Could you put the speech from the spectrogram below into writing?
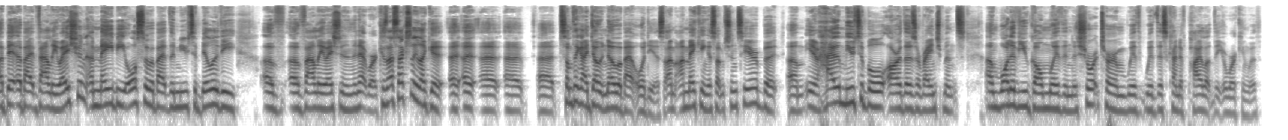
a bit about valuation and maybe also about the mutability of, of valuation in the network because that's actually like a, a, a, a, a something I don't know about Audius. I'm, I'm making assumptions here, but um, you know, how mutable are those arrangements, and what have you gone with in the short term with with this kind of pilot that you're working with?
